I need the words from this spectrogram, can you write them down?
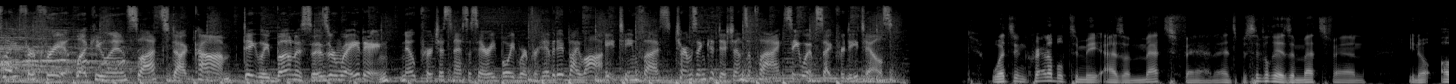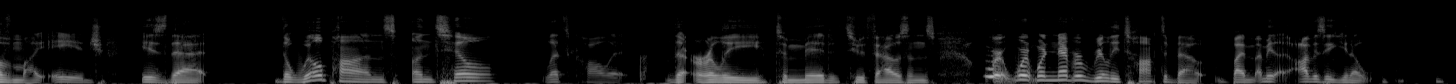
Play for free at LuckyLandSlots.com. Daily bonuses are waiting. No purchase necessary. Void where prohibited by law. 18 plus. Terms and conditions apply. See website for details. What's incredible to me as a Mets fan, and specifically as a Mets fan, you know, of my age, is that the Wilpons until let's call it the early to mid 2000s were, were, were never really talked about by I mean obviously you know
